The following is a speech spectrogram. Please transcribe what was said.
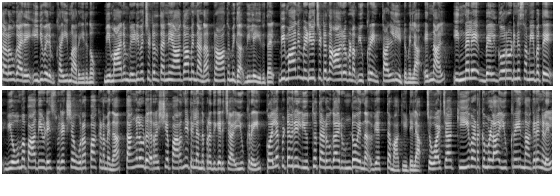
തടവുകാരെ ഇരുവരും കൈമാറിയിരുന്നു. വിമാനം വെടിവെച്ചിട്ടത് തന്നെയാകാമെന്നാണ് പ്രാഥമിക വിലയിരുത്തൽ. വിമാനം വെടിവെച്ചിട്ടെന്ന ആരോപണം യുക്രൈൻ തള്ളിയിട്ടുമില്ല. എന്നാൽ ഇന്നലെ ബെൽഗോറോഡിന് സമീപത്തെ വ്യോമപാതയുടെ സുരക്ഷ ഉറപ്പാക്കണമെന്ന് തങ്ങളോട് റഷ്യ പറഞ്ഞിട്ടില്ലെന്ന് പ്രതികരിച്ച യുക്രൈൻ കൊല്ലപ്പെട്ടവരിൽ യുദ്ധ തടവുകാരുണ്ടോ എന്ന് വ്യക്തമാക്കിയിട്ടില്ല. ചൊവ്വാഴ്ച കീവ് അടക്കമുള്ള യുക്രൈൻ നഗരങ്ങളിൽ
